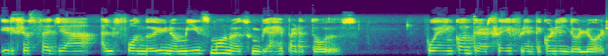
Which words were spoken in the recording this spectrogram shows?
Irse hasta allá, al fondo de uno mismo, no es un viaje para todos. Puede encontrarse de frente con el dolor.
